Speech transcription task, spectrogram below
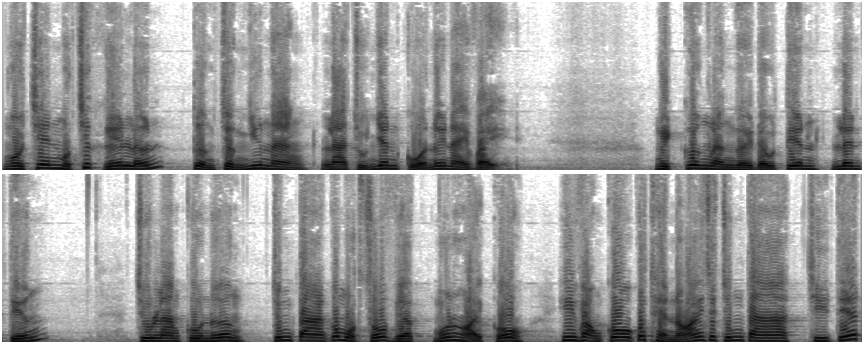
ngồi trên một chiếc ghế lớn, tưởng chừng như nàng là chủ nhân của nơi này vậy. Nghịch Cương là người đầu tiên lên tiếng. Chu Lam cô nương, Chúng ta có một số việc muốn hỏi cô Hy vọng cô có thể nói cho chúng ta chi tiết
